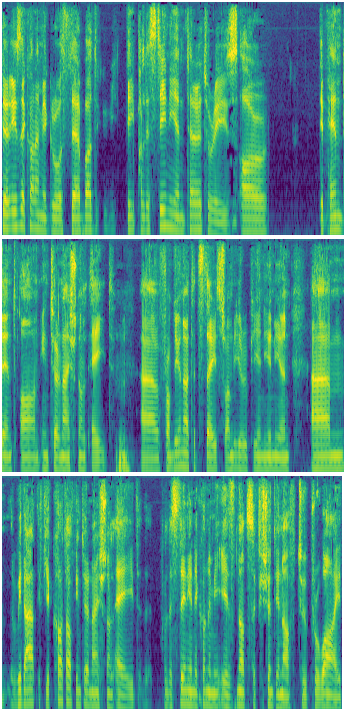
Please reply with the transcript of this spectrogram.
There is economic growth there, but the Palestinian territories are dependent on international aid hmm. uh, from the United States, from the European Union. Um, without, if you cut off international aid, the Palestinian economy is not sufficient enough to provide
